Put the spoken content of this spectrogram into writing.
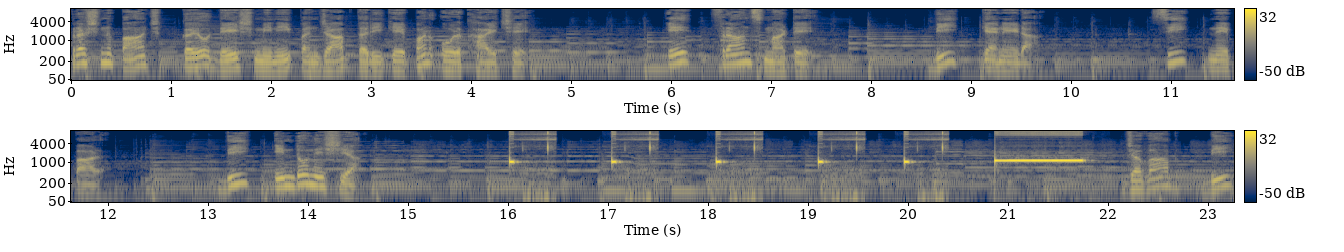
પ્રશ્ન પાંચ, કયો દેશ મિની પંજાબ તરીકે પણ ઓળખાય છે? એ ફ્રાન્સ માટે. B Canada. C Nepal. D Indonesia. જવાબ બી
